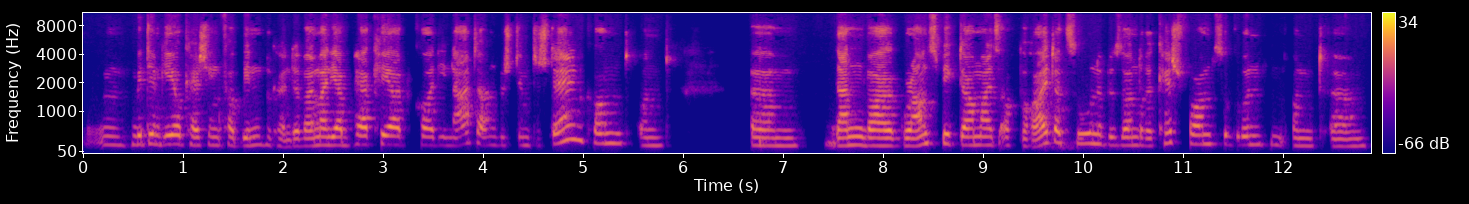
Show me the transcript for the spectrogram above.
hm, mit dem Geocaching verbinden könnte, weil man ja per Koordinate an bestimmte Stellen kommt und ähm, dann war Groundspeak damals auch bereit dazu, eine besondere Cache-Form zu gründen und ähm,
